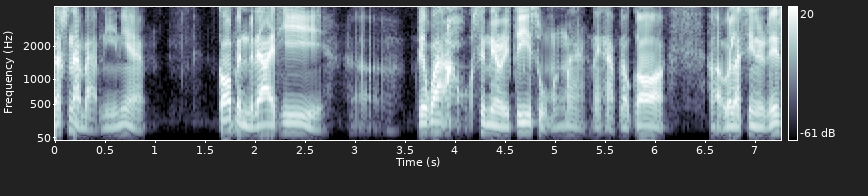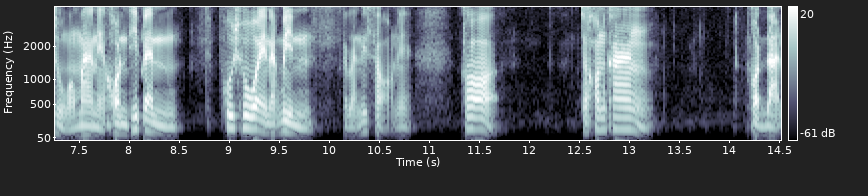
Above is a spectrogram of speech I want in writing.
ลักษณะแบบนี้เนี่ยก็เป็นไปได้ที่เรียกว่า seniority สูงมากๆนะครับ แล้วก็เอ่อเวลา seniority สูงมากๆเนี่ยคนที่เป็นผู้ช่วยนักบินกัปตันที่สองเนี่ยก็ จะค่อนข้างกดดัน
